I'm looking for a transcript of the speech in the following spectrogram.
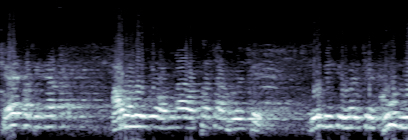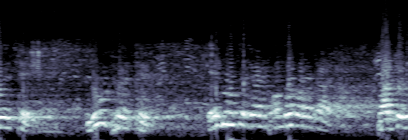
শেখ হাসিনার আমলে যে অন্যায় অত্যাচার হয়েছে, দুর্নীতি হয়েছে, খুন হয়েছে, লুট হয়েছে এগুলোকে যেন বন্ধ করা যায়, তার জন্য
